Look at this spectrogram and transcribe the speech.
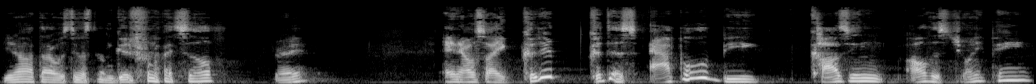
You know, I thought I was doing something good for myself, right? And I was like, could it, could this apple be causing all this joint pain?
